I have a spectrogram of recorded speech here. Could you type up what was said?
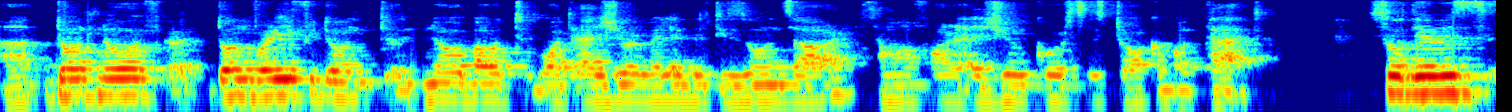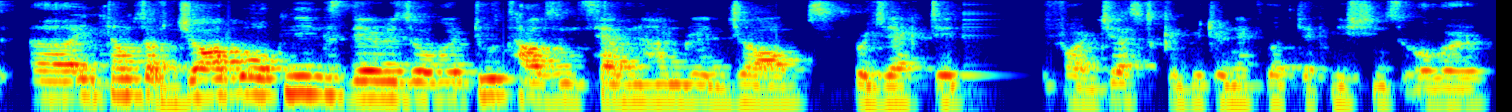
Uh, don't know if, don't worry if you don't know about what Azure availability zones are. Some of our Azure courses talk about that. So there is, uh, in terms of job openings, there is over 2,700 jobs projected for just computer network technicians over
